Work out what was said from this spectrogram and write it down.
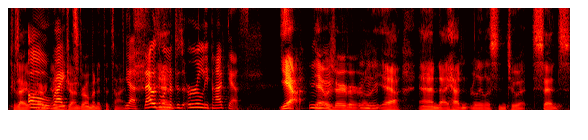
because I, I, I Oh, knew. Jon Vroman at the time. Yes, that was one of his early podcasts. Yeah, yeah, Mm-hmm. it was very, very early. Yeah, and I hadn't really listened to it since,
